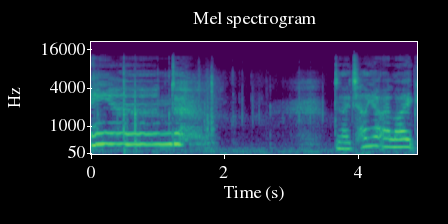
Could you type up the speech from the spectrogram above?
And did I tell you I like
